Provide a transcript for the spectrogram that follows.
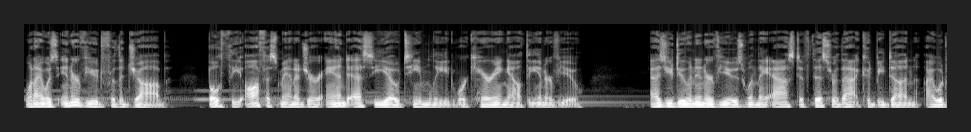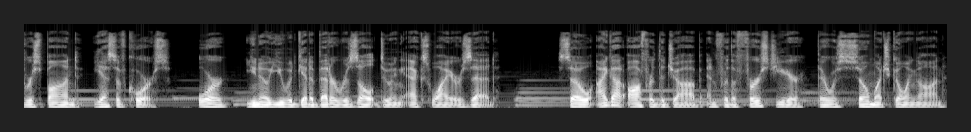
When I was interviewed for the job, both the office manager and SEO team lead were carrying out the interview. As you do in interviews, when they asked if this or that could be done, I would respond, yes, of course, or, you know, you would get a better result doing X, Y, or Z. So I got offered the job, and for the first year, there was so much going on.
